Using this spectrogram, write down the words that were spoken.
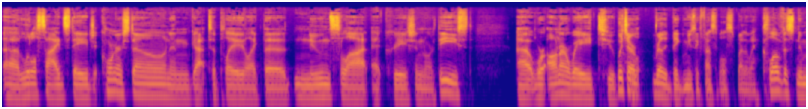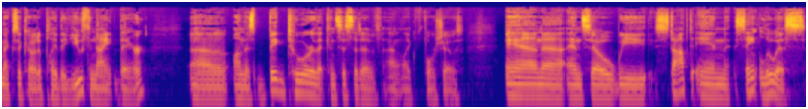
a little side stage at Cornerstone and got to play like the noon slot at Creation Northeast. Uh, we're on our way to Which Clo- are really big music festivals, by the way. Clovis, New Mexico, to play the youth night there uh, on this big tour that consisted of I don't know, like four shows, and uh, and so we stopped in St. Louis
